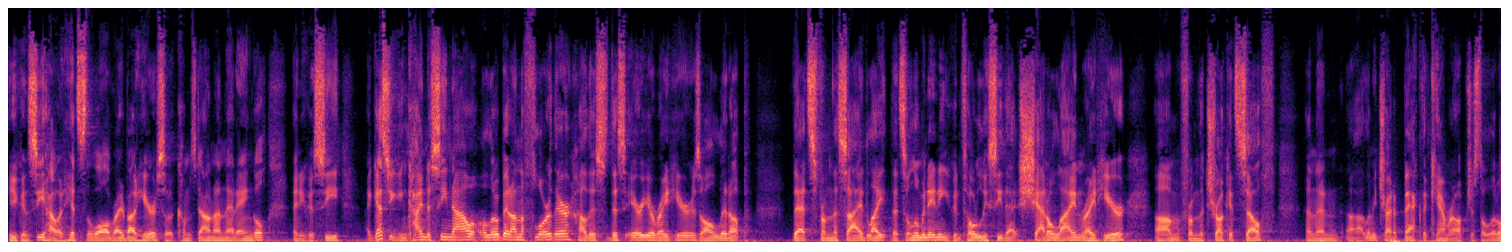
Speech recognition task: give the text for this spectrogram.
You can see how it hits the wall right about here. So it comes down on that angle and you can see, I guess you can kind of see now a little bit on the floor there, how this, this area right here is all lit up. That's from the side light that's illuminating. You can totally see that shadow line right here um, from the truck itself. And then uh, let me try to back the camera up just a little.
